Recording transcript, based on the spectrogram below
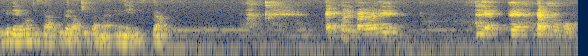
e vedremo chi sarà più veloce tra me e Melissa. Ecco le parole lette dal robot.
